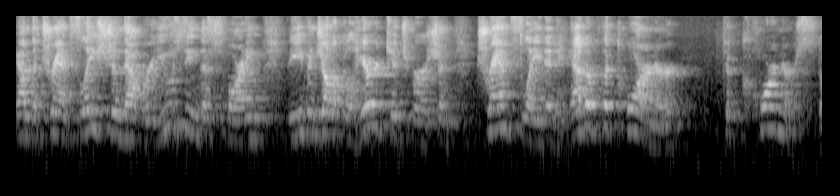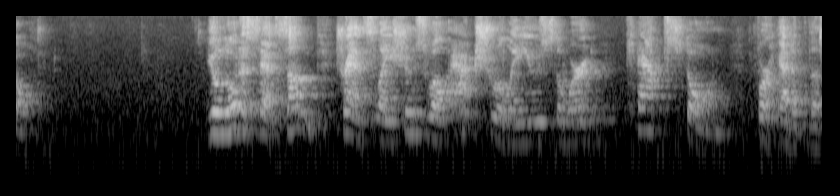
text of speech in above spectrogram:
and the translation that we're using this morning, the Evangelical Heritage Version, translated head of the corner to cornerstone. You'll notice that some translations will actually use the word capstone for head of the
